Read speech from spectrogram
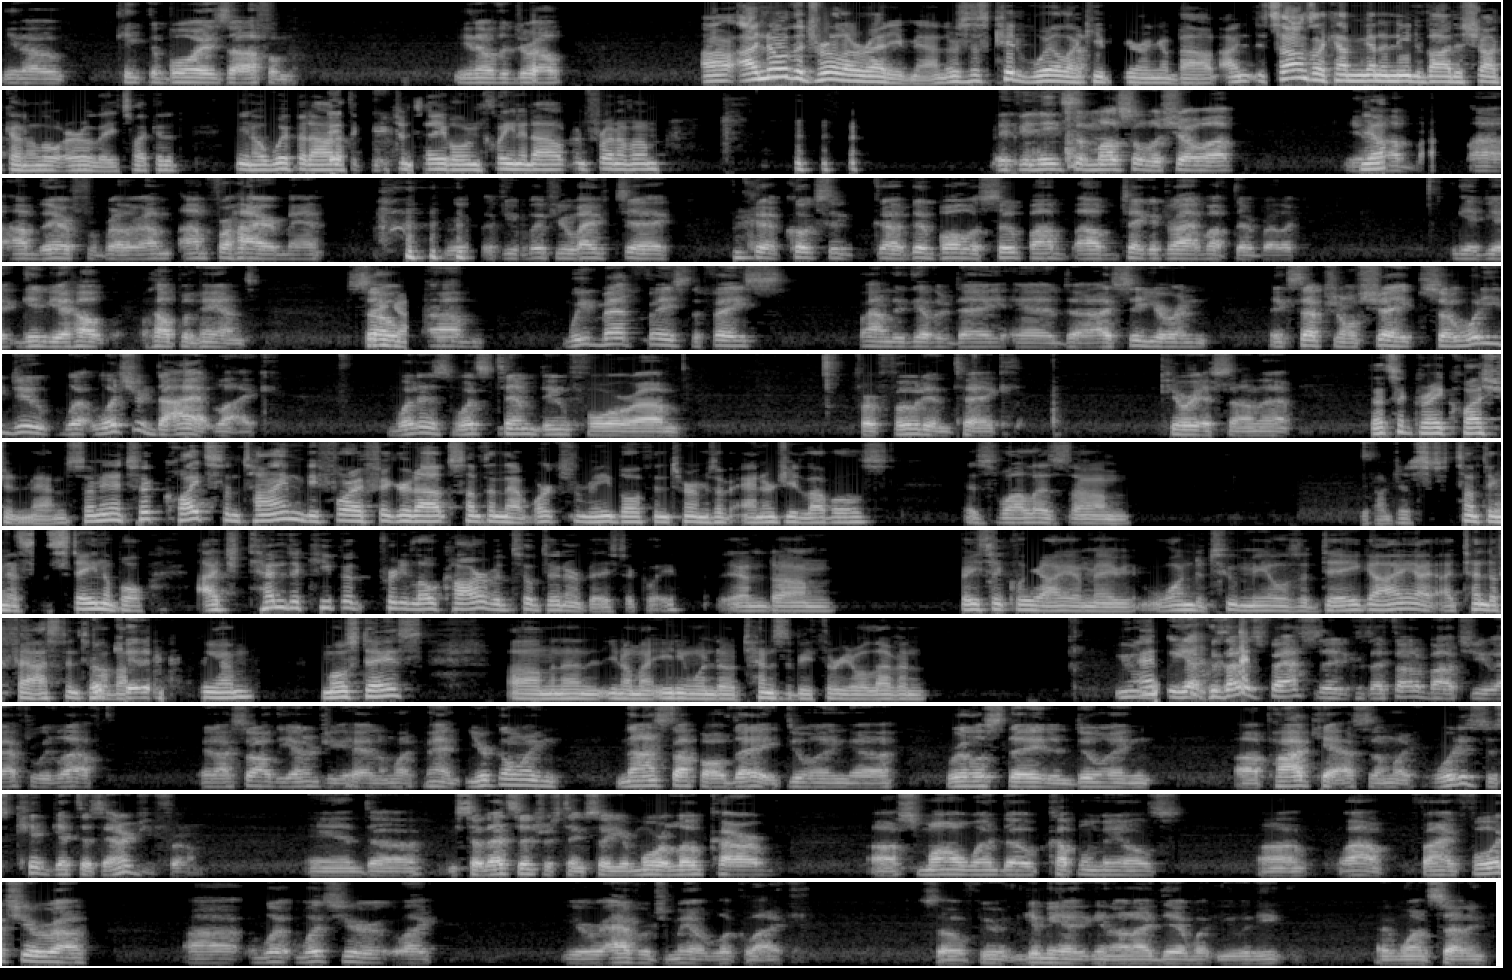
you know, keep the boys off them. You know the drill. uh, I know the drill already, man. There's this kid Will I keep hearing about. I, it sounds like I'm going to need to buy the shotgun a little early so I could, you know, whip it out at the kitchen table and clean it out in front of him. If you need some muscle to show up, you know, Yep. I'm, uh, I'm there for brother. I'm I'm for hire, man. if you if your wife uh, cooks a, a good bowl of soup, I'll I'll take a drive up there, brother. Give you give you a help helping hand. So um, we met face to face finally the other day, and uh, I see you're in exceptional shape. So what do you do? What, what's your diet like? What is what's Tim do for um, for food intake? Curious on that. That's a great question, man. So, I mean, it took quite some time before I figured out something that works for me, both in terms of energy levels as well as, um, you know, just something that's sustainable. I tend to keep it pretty low carb until dinner, basically. And um, basically, I am a one to two meals a day guy. I, I tend to fast until No about kidding. 6 p.m. most days. Um, and then, you know, my eating window tends to be 3 to 11. You And yeah, because I was fascinated because I thought about you after we left, and I saw the energy you had. And I'm like, man, you're going nonstop all day doing uh, real estate and doing uh, podcasts, and I'm like, where does this kid get this energy from? And uh, so that's interesting. So you're more low carb, uh, small window, couple meals. Uh, wow, fine. For what's your uh, uh, what what's your like your average meal look like? So if you give me a you know an idea of what you would eat at one setting.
